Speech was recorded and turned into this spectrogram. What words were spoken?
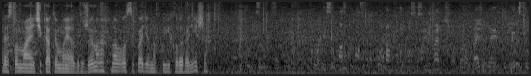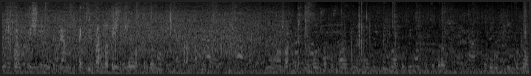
Десь там має чекати моя дружина на велосипеді, вона поїхала раніше. Юристи дуже прагматичні люди. Прям такі прагматичні, борти для того, щоб поставити на підсвітло, він типу, коротше, тоді такий потом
